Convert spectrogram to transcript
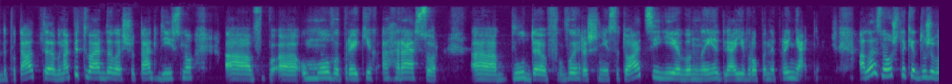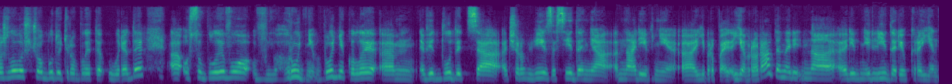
депутат, вона підтвердила, що так дійсно в умови, при яких агресор буде в виграшній ситуації, вони для Європи неприйнятні. Але знову ж таки дуже важливо, що будуть робити уряди, особливо в грудні. В грудні, коли ем, відбудеться чергові засідання на рівні е, Європе... Євроради на рі- на рівні лідерів країн,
